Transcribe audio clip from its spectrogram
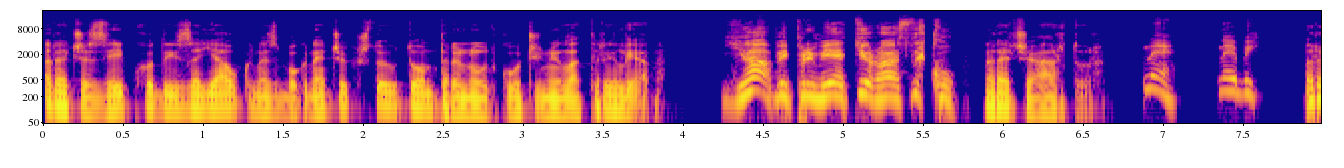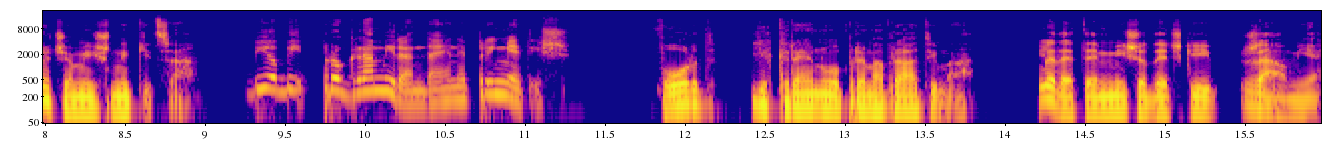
Reče Zeiphod i zajaukne zbog nečeg što je u tom trenutku učinila Trillian. Ja bi primijetio razliku! Reče Artur. Ne, ne bi. Reče miš Nikica. Bio bi programiran da je ne primijetiš. Ford je krenuo prema vratima. Gledajte, Mišo dečki, žao mi je.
